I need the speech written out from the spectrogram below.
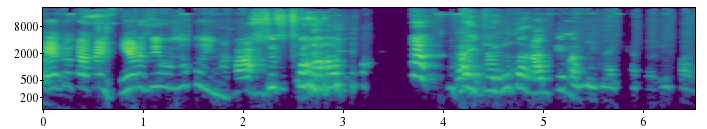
તે તો તા કઈ જેવું નતું એમાં. હા. કાંઈ તો નાખ્યા.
